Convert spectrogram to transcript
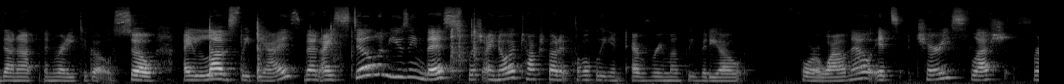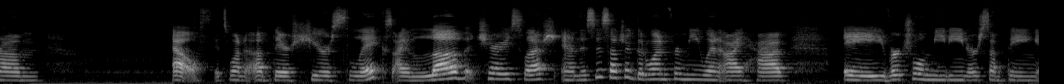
done up and ready to go. So I love Sleepy Eyes. Then I still am using this, which I know I've talked about it probably in every monthly video for a while now. It's Cherry Slush from e.l.f. It's one of their sheer slicks. I love Cherry Slush, and this is such a good one for me when I have a virtual meeting or something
